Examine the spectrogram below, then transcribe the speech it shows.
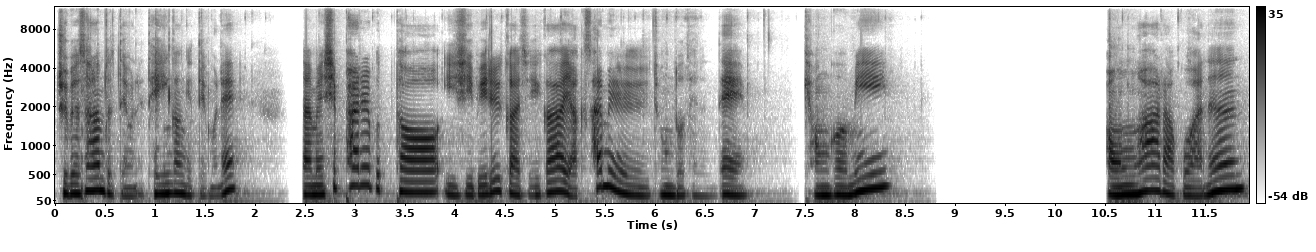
주변 사람들 때문에, 대인관계 때문에. 그 다음에 18일부터 21일까지가 약 3일 정도 되는데 경금이 정화라고 하는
